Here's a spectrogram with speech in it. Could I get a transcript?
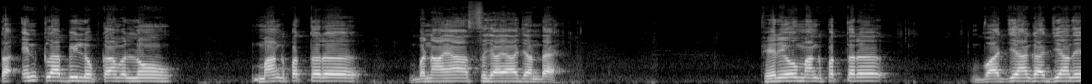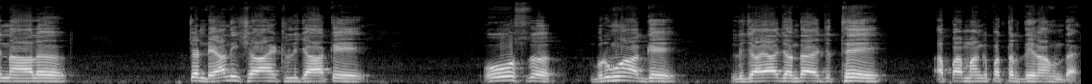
ਤਾਂ ਇਨਕਲਾਬੀ ਲੋਕਾਂ ਵੱਲੋਂ ਮੰਗ ਪੱਤਰ ਬਣਾਇਆ, ਸਜਾਇਆ ਜਾਂਦਾ ਹੈ। ਫਿਰ ਉਹ ਮੰਗ ਪੱਤਰ ਵਾਜਿਆਂ ਗਾਜਿਆਂ ਦੇ ਨਾਲ ਝੰਡਿਆਂ ਦੀ ਛਾਂ ਹੇਠ ਲਿਜਾ ਕੇ ਉਸ ਬਰੂਹਾਂ ਅੱਗੇ ਲਿਜਾਇਆ ਜਾਂਦਾ ਹੈ, ਜਿੱਥੇ ਆਪਾਂ ਮੰਗ ਪੱਤਰ ਦੇਣਾ ਹੁੰਦਾ ਹੈ।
